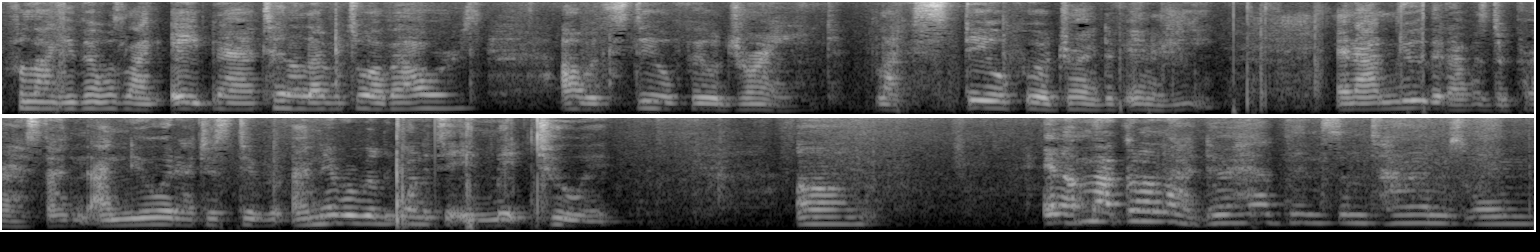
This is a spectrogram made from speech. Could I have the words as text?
for like if it was like 8, 9, 10, 11, 12 hours, I would still feel drained. Like still feel drained of energy. And I knew that I was depressed. I, I knew it. I just did, I never really wanted to admit to it. Um, and I'm not gonna lie, there have been some times when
